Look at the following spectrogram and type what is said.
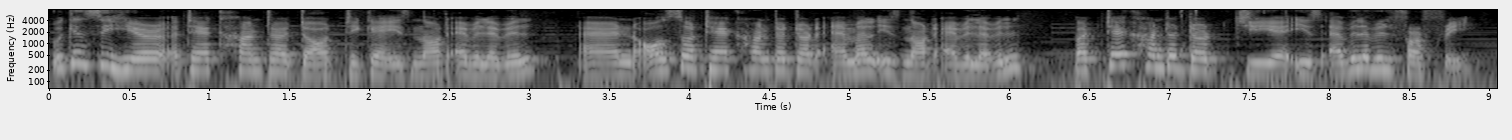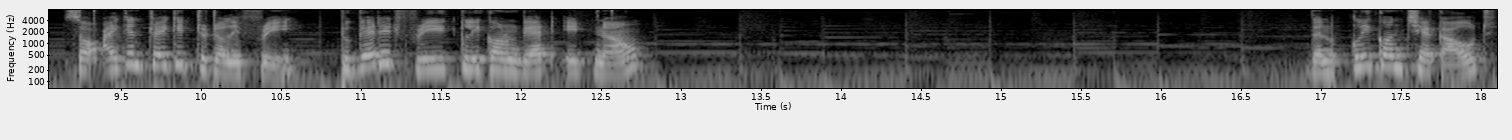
We can see here techhunter.tk is not available and also techhunter.ml is not available but techhunter.ga is available for free. So I can take it totally free. To get it free, click on get it now. Then click on checkout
